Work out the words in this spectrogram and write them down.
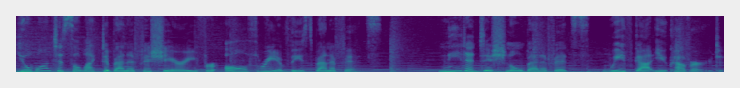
You'll want to select a beneficiary for all three of these benefits. Need additional benefits? We've got you covered.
